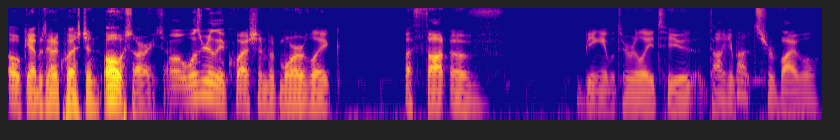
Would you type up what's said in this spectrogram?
Oh, Gab's got a question. Oh, sorry, sorry. Well, it wasn't really a question, but more of like a thought of being able to relate to you talking about survival.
